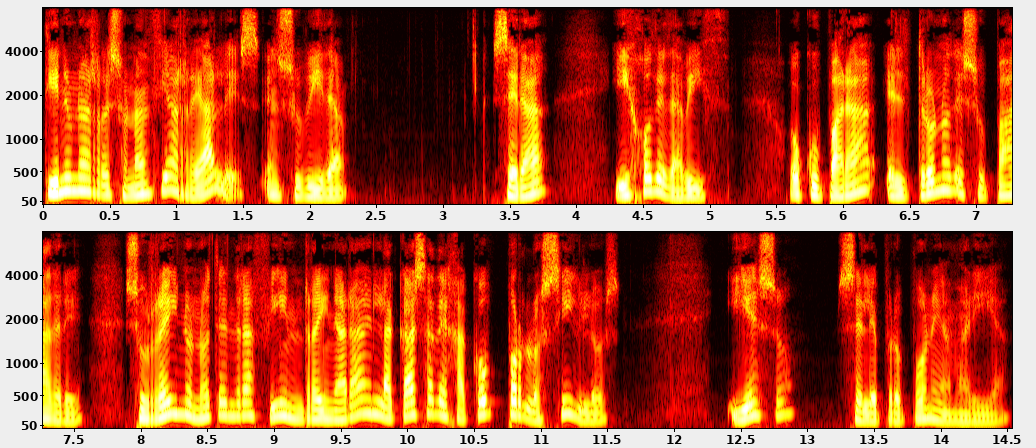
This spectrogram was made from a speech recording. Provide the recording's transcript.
tiene unas resonancias reales en su vida será hijo de David. Ocupará el trono de su padre, su reino no tendrá fin, reinará en la casa de Jacob por los siglos. Y eso se le propone a María.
